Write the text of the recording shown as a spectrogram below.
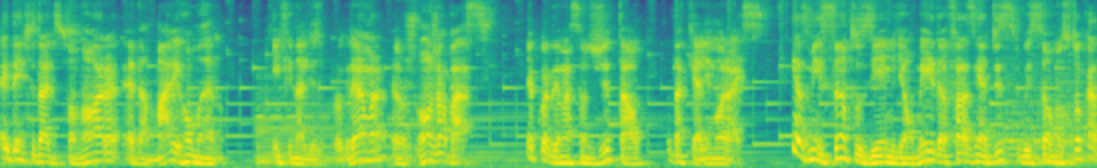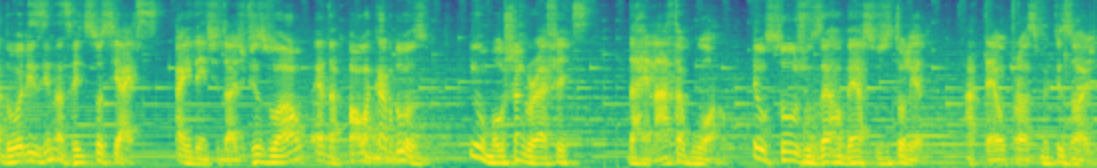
A identidade sonora é da Mari Romano. Quem finaliza o programa é o João Jabassi. E a coordenação digital da Kelly Moraes. Yasmin Santos e Emily Almeida fazem a distribuição nos tocadores e nas redes sociais. A identidade visual é da Paula Cardoso e o Motion Graphics da Renata Buono. Eu sou José Roberto de Toledo. Até o próximo episódio.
